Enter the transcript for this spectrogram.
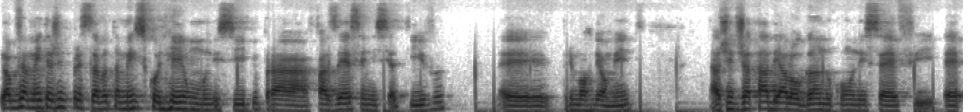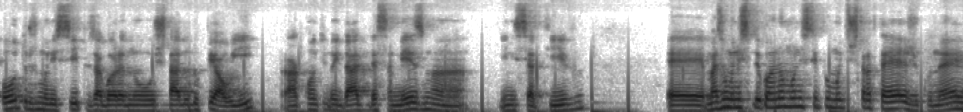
E, obviamente, a gente precisava também escolher um município para fazer essa iniciativa, é, primordialmente, a gente já está dialogando com o Unicef é, outros municípios agora no estado do Piauí, para a continuidade dessa mesma iniciativa. É, mas o município de Goiânia é um município muito estratégico, né?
